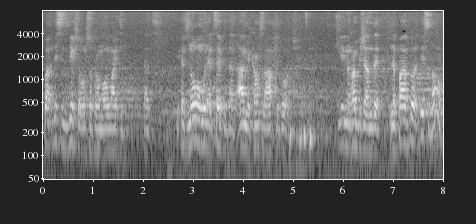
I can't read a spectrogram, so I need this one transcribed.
But this is gift also from Almighty. That's because no one will accept that I'm a councillor, I have to go. Clean rubbish and the, in the park. This no.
